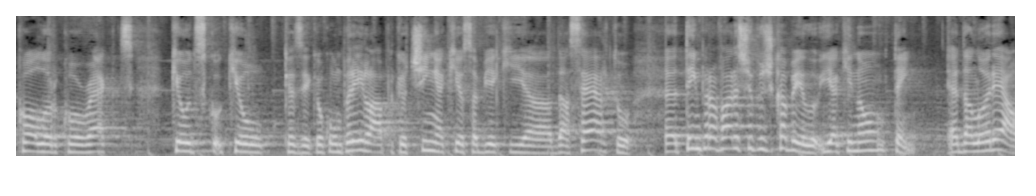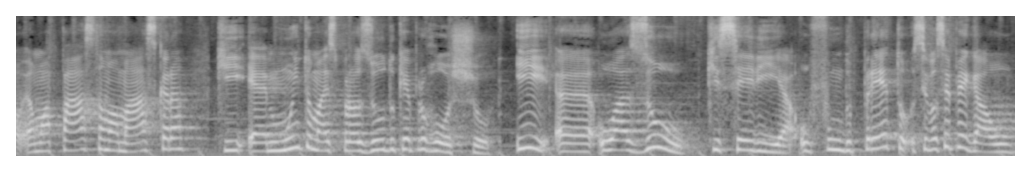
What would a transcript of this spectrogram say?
color Correct que eu, que eu, quer dizer, que eu comprei lá porque eu tinha aqui, eu sabia que ia dar certo, uh, tem para vários tipos de cabelo e aqui não tem é da L'Oreal. É uma pasta, uma máscara que é muito mais pro azul do que pro roxo. E uh, o azul, que seria o fundo preto, se você pegar o,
